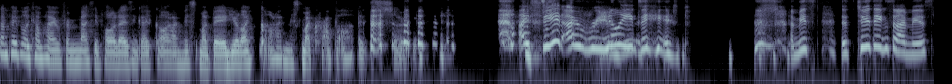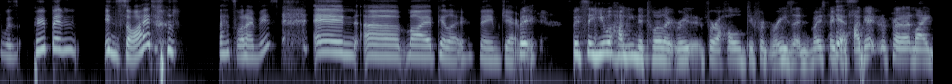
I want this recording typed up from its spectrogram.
Some people come home from massive holidays and go, "God, I missed my bed." You're like, "God, I missed my crapper." It's so I did. I really did. I missed the two things that I missed was pooping inside. That's what I missed, and uh, my pillow named Jeremy. But so you were hugging the toilet re- for a whole different reason. Most people Yes. hug it for like,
